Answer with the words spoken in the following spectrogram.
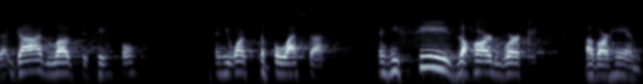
That God loves his people and he wants to bless us. And he sees the hard work of our hands.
